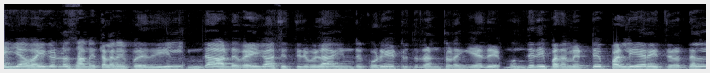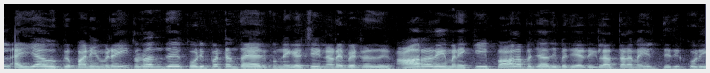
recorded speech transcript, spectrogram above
ஐயா வைகுண்டசாமி தலைமை பகுதியில் இந்த ஆண்டு வைகாசி திருவிழா இன்று கொடியேற்றத்துடன் தொடங்கியது. முந்திரி பதமிட்டு பள்ளியறை திறத்தல் ஐயாவுக்கு பணிவிடை தொடர்ந்து கொடிப்பட்டம் தயாரிக்கும் நிகழ்ச்சி நடைபெற்றது. ஆறரை மணிக்கு பாலபஜாதிபதி அடிகளார் தலைமையில் திருக்கொடி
